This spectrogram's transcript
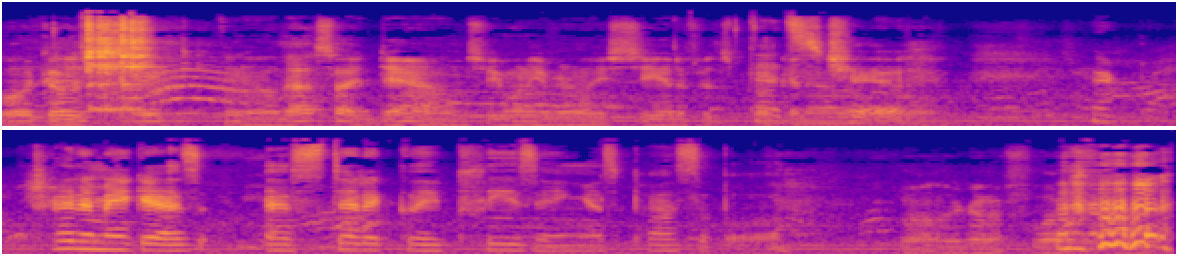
Well, it goes, like, you know, that side down, so you won't even really see it if it's poking That's out. a true. We're trying to make it as aesthetically pleasing as possible. Well, they're gonna float. anyway,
